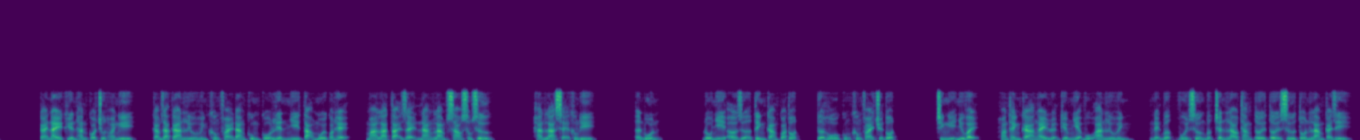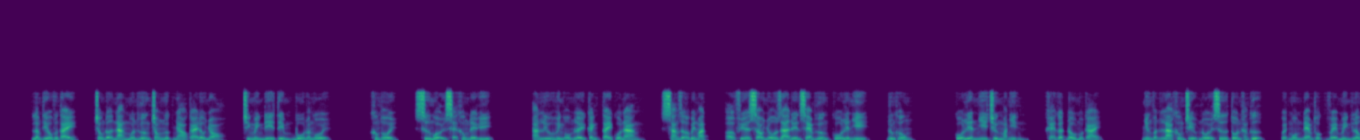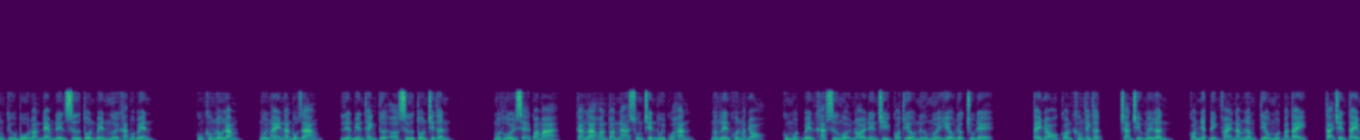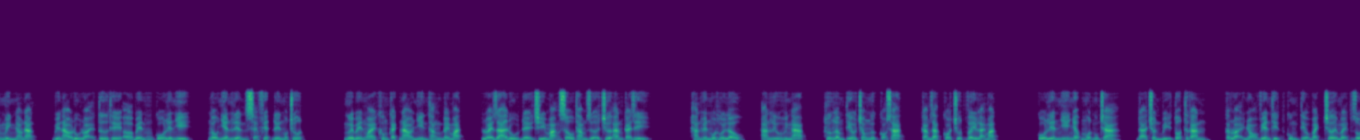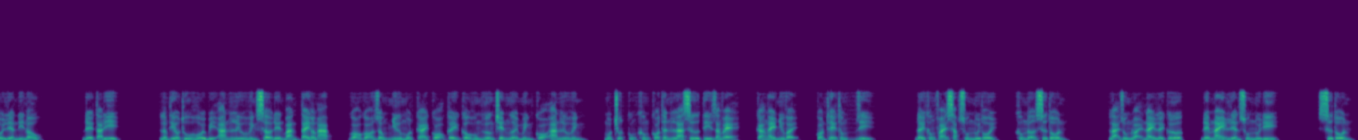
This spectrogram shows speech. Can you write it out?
Cái này khiến hắn có chút hoài nghi, cảm giác can lưu hình không phải đang củng cố liên nhi tạo mối quan hệ, mà là tại dạy nàng làm sao song sư. Hẳn là sẽ không đi ân bốn. Đỗ nhi ở giữa tình cảm quá tốt, tựa hồ cũng không phải chuyện tốt. Chính nghĩ như vậy, hoàn thành cả ngày luyện kiếm nhiệm vụ an lưu hình, nện bước vui sướng bước chân lao thẳng tới tới sư tôn làm cái gì. Lâm tiêu vươn tay, chống đỡ nàng muốn hướng trong ngực nhào cái đầu nhỏ, chính mình đi tìm bồ đoàn ngồi. Không thôi, sư muội sẽ không để ý. An lưu hình ôm lấy cánh tay của nàng, sáng rỡ bên mặt, ở phía sau nhô ra đến xem hướng cố liên nhi, đúng không? Cố liên nhi trừng mắt nhìn, khẽ gật đầu một cái. Nhưng vẫn là không chịu nổi sư tôn kháng cự, quệt mồm đem thuộc về mình lông cựu bồ đoàn đem đến sư tôn bên người khác một bên. Cũng không lâu lắm ngồi ngay ngắn bộ dáng, liền biến thành tựa ở sư tôn trên thân. Một hồi sẽ qua mà, càng là hoàn toàn ngã xuống trên đùi của hắn, ngẩng lên khuôn mặt nhỏ, cùng một bên khác sư muội nói đến chỉ có thiếu nữ mới hiểu được chủ đề. Tay nhỏ còn không thành thật, chán chịu mấy lần, còn nhất định phải nắm lâm tiêu một bàn tay, tại trên tay mình nào nặn, biến ảo đủ loại tư thế ở bên cố liên nhi, ngẫu nhiên liền sẽ viết đến một chút. Người bên ngoài không cách nào nhìn thẳng đáy mắt, lóe ra đủ để trí mạng sâu thẳm giữa chưa ăn cái gì. Hàn huyên một hồi lâu, an lưu hình áp, hướng lâm tiêu trong ngực cọ sát, cảm giác có chút vây lại mặt. Cố liên nhi nhấp một ngụm trà, đã chuẩn bị tốt thức ăn các loại nhỏ viên thịt cùng tiểu bạch chơi mệt rồi liền đi nấu. Để ta đi. Lâm tiêu thu hồi bị an lưu hình sờ đến bàn tay ấm áp, gõ gõ giống như một cái cọ cây cầu hùng hướng trên người mình cọ an lưu hình, một chút cũng không có thân là sư tỷ dáng vẻ, cả ngày như vậy, còn thể thống gì? Đây không phải sắp xuống núi thôi, không nợ sư tôn. Lại dùng loại này lấy cớ, đêm nay liền xuống núi đi. Sư tôn.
